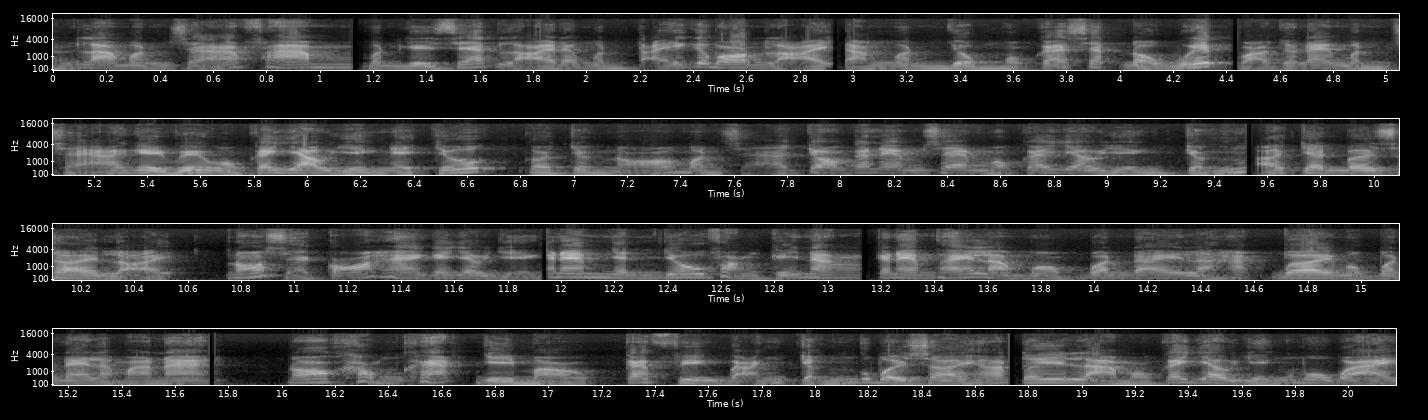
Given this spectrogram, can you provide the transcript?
định là mình sẽ farm, mình reset lại để mình tẩy cái bon lại. Đặng mình dùng một cái set đồ whip và cho nên mình sẽ review một cái giao diện này trước. Rồi chừng nữa mình sẽ cho các anh em xem một cái giao diện chuẩn ở trên PC lại. Nó sẽ có hai cái giao diện. Các anh em nhìn vô phần kỹ năng, các anh em thấy là một bên đây là HP một bên đây là mana. Nó không khác gì mà các phiên bản chuẩn của PC hết. Tuy là một cái giao diện của mobile,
